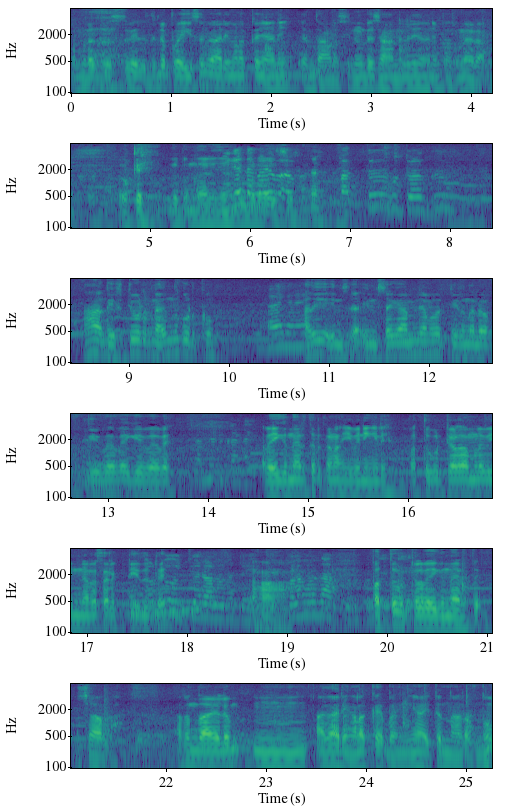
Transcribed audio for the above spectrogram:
നമ്മുടെ ഡ്രസ്സ് വരും. ഇതിന്റെ പ്രൈസും കാര്യങ്ങളൊക്കെ ഞാൻ എന്താണ് സിനുവിന്റെ ചാനലിൽ ഞാൻ പറഞ്ഞുതരാം. ഓക്കെ ഇതിപ്പോൾ എന്തായാലും ഞാൻ ഇവിടെ ആ ഗിഫ്റ്റ് കൊടുക്കണം. അതൊന്ന് കൊടുക്കും. അത് ഇൻസ്റ്റാഗ്രാമിൽ നമ്മൾ ഇട്ടിരുന്നല്ലോ. ഗിവ് അവേ ഗിവ് അവേ വൈകുന്നേരത്ത് എടുക്കണം ഈവനിങ്ങിൽ പത്ത് കുട്ടികളെ നമ്മൾ വിന്നറെ സെലക്ട് ചെയ്തിട്ട്. ആ. പത്ത് കുട്ടികൾ വൈകുന്നേരത്ത് ഇൻഷാല്ല അപ്പം എന്തായാലും ആ കാര്യങ്ങളൊക്കെ ഭംഗിയായിട്ട് നടന്നു.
